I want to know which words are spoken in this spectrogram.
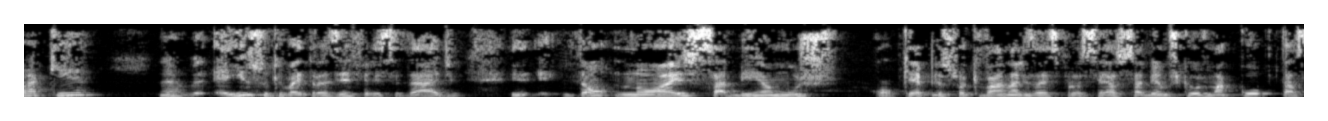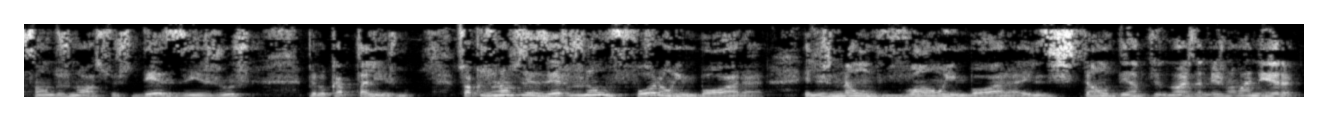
Para quê? Né? É isso que vai trazer felicidade? Então, nós sabemos, qualquer pessoa que vai analisar esse processo, sabemos que houve uma cooptação dos nossos desejos pelo capitalismo. Só que os nossos desejos não foram embora. Eles não vão embora. Eles estão dentro de nós da mesma maneira.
